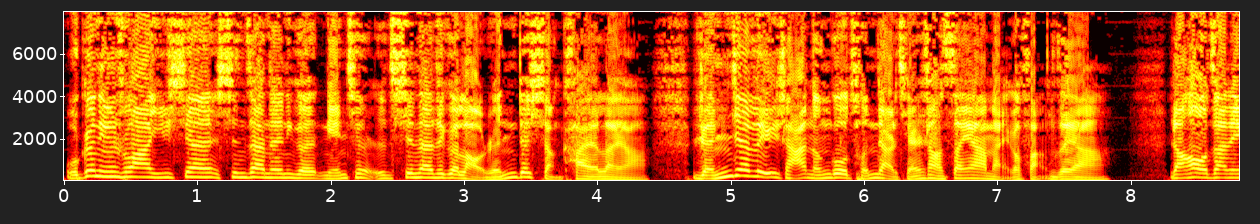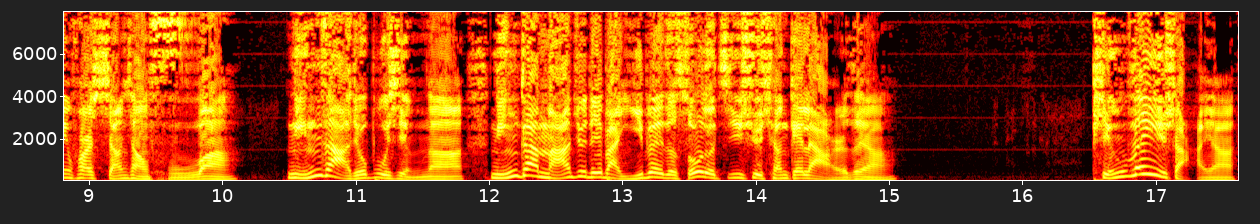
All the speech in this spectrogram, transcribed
我跟您说，阿姨，现现在的那个年轻人，现在这个老人，你得想开了呀。人家为啥能够存点钱上三亚买个房子呀？然后在那块享享福啊？您咋就不行呢？您干嘛就得把一辈子所有的积蓄全给俩儿子呀？凭为啥呀？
